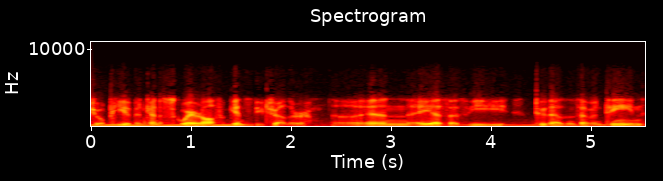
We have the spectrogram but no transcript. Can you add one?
HOP have been kind of squared off against each other. Uh, in ASSE 2017,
